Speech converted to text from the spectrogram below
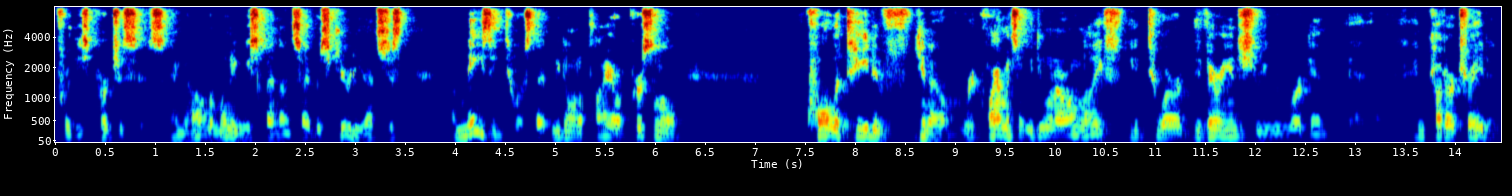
for these purchases. And with all the money we spend on cybersecurity, that's just amazing to us that we don't apply our personal qualitative, you know, requirements that we do in our own life to our the very industry we work in eh, and cut our trade in.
